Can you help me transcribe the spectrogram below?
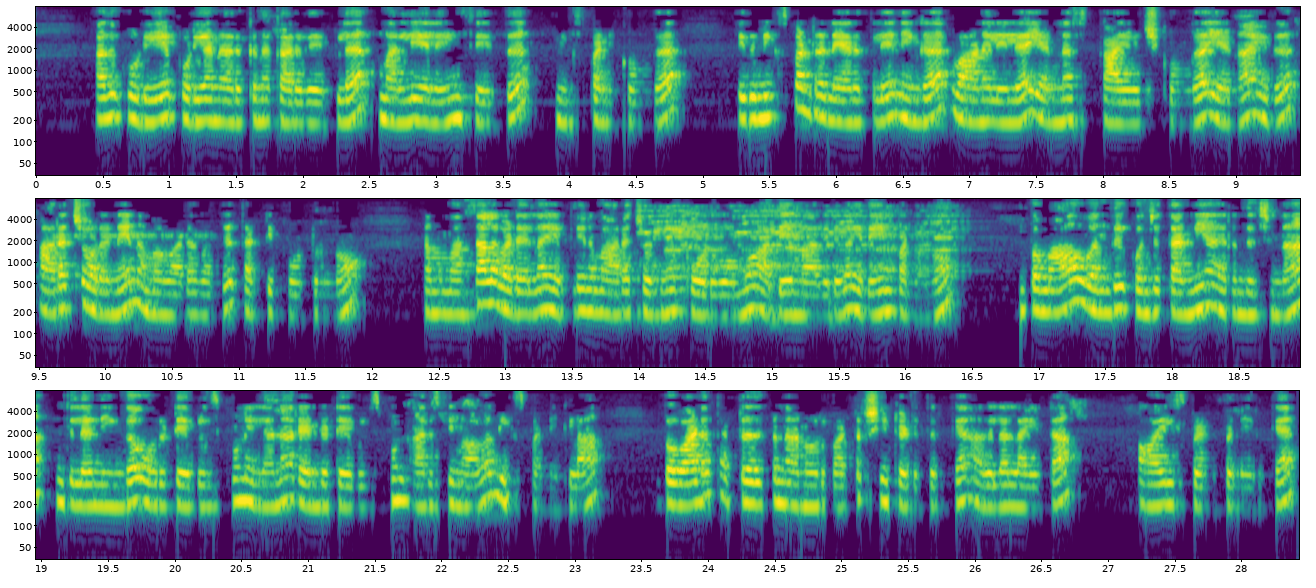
அது கூடயே பொடியா நறுக்குன கருவேப்பிலை மல்லி இலையும் சேர்த்து மிக்ஸ் பண்ணிக்கோங்க. இது மிக்ஸ் பண்ற நேரத்திலே நீங்க வானலியில எண்ணெய் காய வச்சுக்கோங்க. ஏன்னா இது அரைச்ச உடனே நம்ம வடை வந்து தட்டி போட்டுடணும். நம்ம மசாலா வடை எல்லாம் எப்படி நம்ம அரைச்ச உடனே போடுவோமோ அதே மாதிரி தான் இதையும் பண்ணணும். இப்ப மாவு வந்து கொஞ்சம் தண்ணியா இருந்துச்சுன்னா இதுல நீங்க ஒரு டேபிள் ஸ்பூன் இல்லைன்னா ரெண்டு டேபிள் ஸ்பூன் அரிசி மாவை மிக்ஸ் பண்ணிக்கலாம். இப்ப வடை தட்டுறதுக்கு நான் ஒரு பட்டர் ஷீட் எடுத்திருக்கேன். அதுல லைட்டா ஆயில் ஸ்ப்ரெட் பண்ணியிருக்கேன்.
